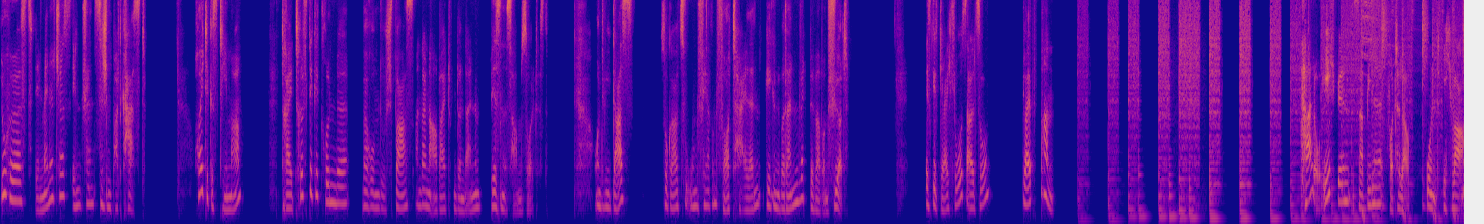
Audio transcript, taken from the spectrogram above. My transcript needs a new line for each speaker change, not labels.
Du hörst den Managers in Transition Podcast. Heutiges Thema: drei triftige Gründe, warum du Spaß an deiner Arbeit und an deinem Business haben solltest. Und wie das sogar zu unfairen Vorteilen gegenüber deinen Wettbewerbern führt. Es geht gleich los, also bleib dran. Hallo, ich bin Sabine Vottelau und ich war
